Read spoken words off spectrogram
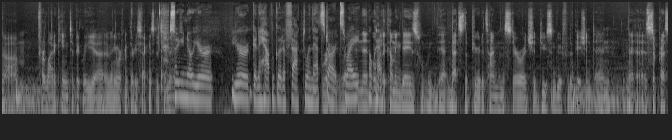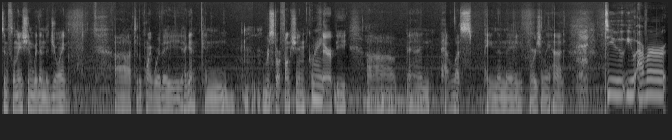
Um, for lidocaine, typically uh, anywhere from 30 seconds to two minutes. So you know you're you're going to have a good effect when that starts, right? And then okay. over the coming days, that's the period of time when the steroid should do some good for the patient and uh, suppress inflammation within the joint. Uh, to the point where they again can restore function, go Right. to therapy, uh, and have less pain than they originally had. Do you ever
